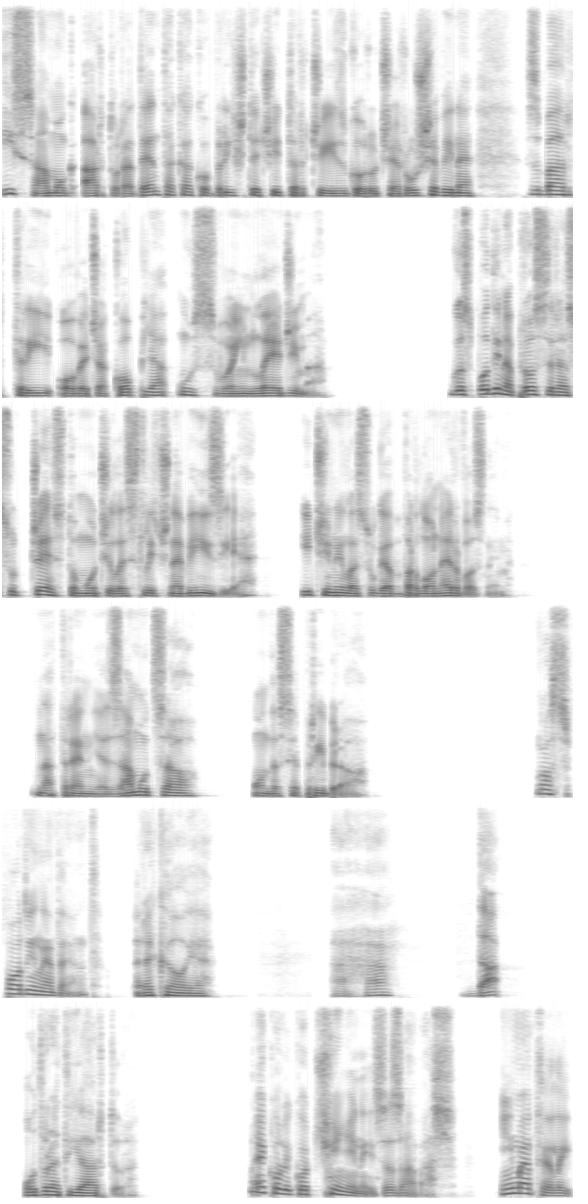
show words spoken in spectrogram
i samog Artura Denta kako vrišteći trči iz goruće ruševine s bar tri oveća koplja u svojim leđima. Gospodina Prosera su često mučile slične vizije i činile su ga vrlo nervoznim. Na tren je zamucao, onda se pribrao. Gospodine Dent, Rekao je, Aha. Da. Odvrati Artur. Nekoliko činjenica za vas. Imate li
